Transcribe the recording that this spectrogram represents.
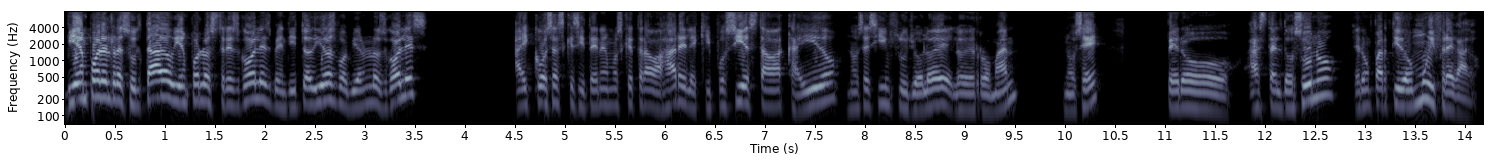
Bien por el resultado, bien por los tres goles, bendito Dios, volvieron los goles. Hay cosas que sí tenemos que trabajar, el equipo sí estaba caído, no sé si influyó lo de, lo de Román, no sé, pero hasta el 2-1 era un partido muy fregado.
